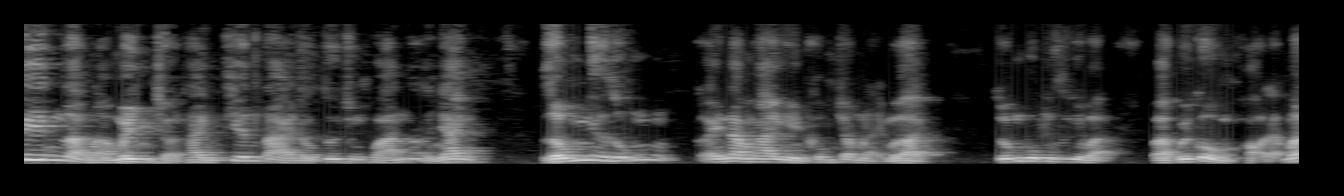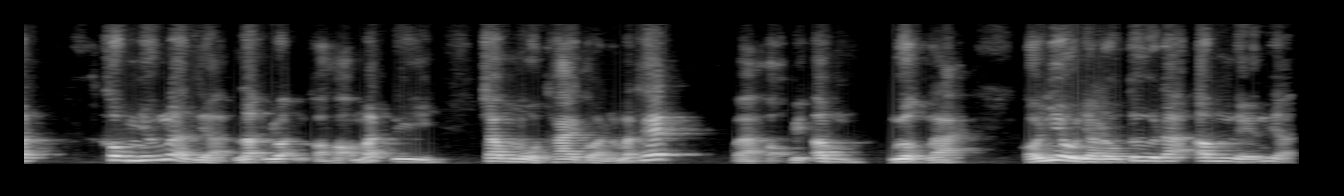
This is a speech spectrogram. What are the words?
tin rằng là mình trở thành thiên tài đầu tư chứng khoán rất là nhanh giống như Dũng, cái năm 2010 Dũng cũng như vậy. Và cuối cùng họ đã mất. Không những là gì ạ, lợi nhuận của họ mất đi trong một, hai tuần là mất hết và họ bị âm ngược lại. Có nhiều nhà đầu tư đã âm đến gì ạ,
